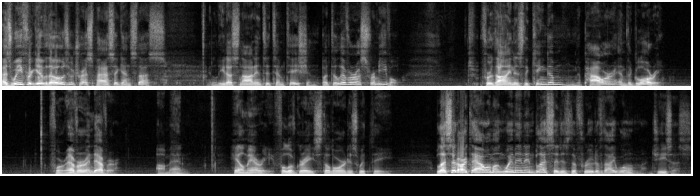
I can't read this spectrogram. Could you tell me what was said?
as we forgive those who trespass against us. And lead us not into temptation, but deliver us from evil. For thine is the kingdom, and the power, and the glory, forever and ever. Amen. Hail Mary, full of grace, the Lord is with thee. Blessed art thou among women, and blessed is the fruit of thy womb, Jesus.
